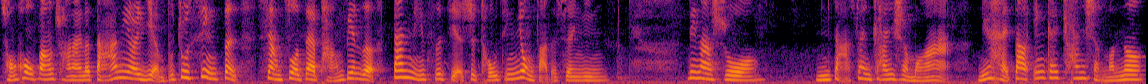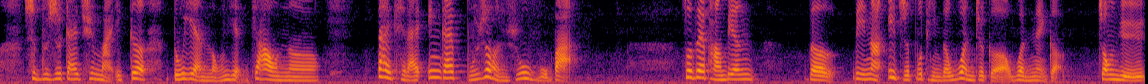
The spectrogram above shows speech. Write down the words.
从后方传来了达尼尔掩不住兴奋，向坐在旁边的丹尼斯解释头巾用法的声音。丽娜说：“你打算穿什么啊？女海盗应该穿什么呢？是不是该去买一个独眼龙眼罩呢？戴起来应该不是很舒服吧？”坐在旁边的丽娜一直不停的问这个问那个。终于，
